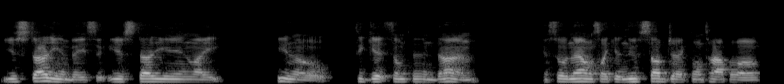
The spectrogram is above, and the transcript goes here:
you're studying basic. You're studying like, you know, to get something done. And so now it's like a new subject on top of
